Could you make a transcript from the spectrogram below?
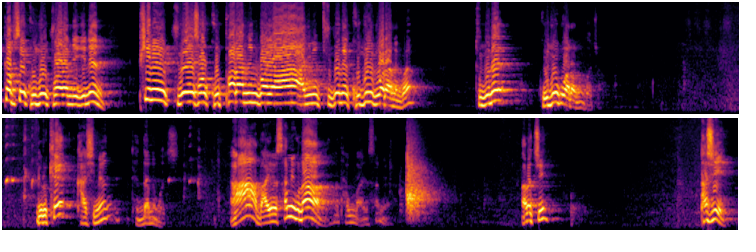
P값의 곱을 구하라는 얘기는 P를 구해서 곱하라는 거야? 아니면 두근의 곱을 구하라는 거야? 두근의 곱을 구하라는 거죠. 이렇게 가시면 된다는 거지. 아, 마이너스 3이구나. 답은 마이너스 3이야. 알았지? 다시.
